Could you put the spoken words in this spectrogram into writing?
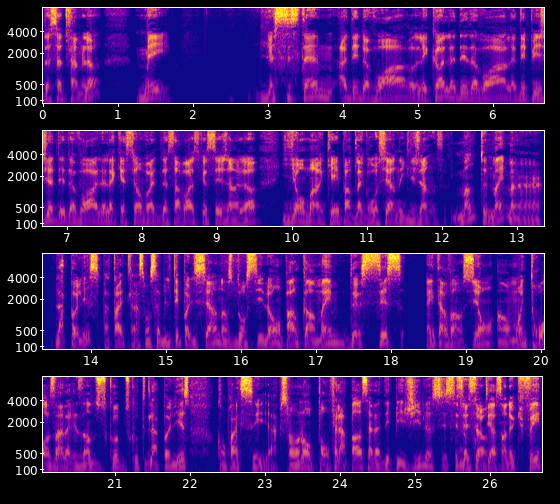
de cette femme-là, mais le système a des devoirs, l'école a des devoirs, la DPJ a des devoirs. là, la question va être de savoir est-ce que ces gens-là y ont manqué par de la grossière négligence. Il manque tout de même la police, peut-être, la responsabilité policière dans ce dossier-là. On parle quand même de six intervention en moins de trois ans à la résidence du couple du côté de la police. On comprend que c'est à ce moment-là on, fait la passe à la DPJ là, c'est notre côté à s'en occuper.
